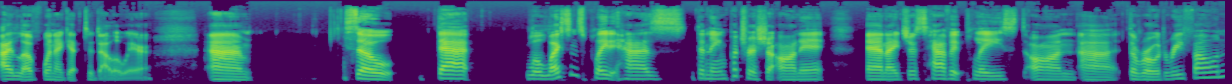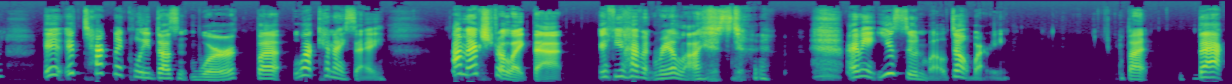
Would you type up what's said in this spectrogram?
I love when I get to Delaware. Um so that little license plate it has the name Patricia on it and I just have it placed on uh, the rotary phone it, it technically doesn't work, but what can I say? I'm extra like that. If you haven't realized, I mean, you soon will. Don't worry. But back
